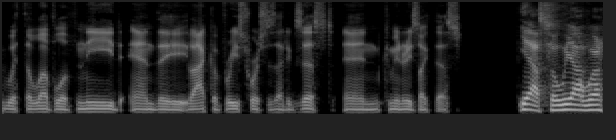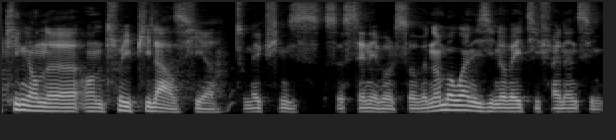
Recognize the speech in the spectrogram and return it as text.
with the level of need and the lack of resources that exist in communities like this? Yeah, so we are working on uh, on three pillars here to make things sustainable. So the number one is innovative financing.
